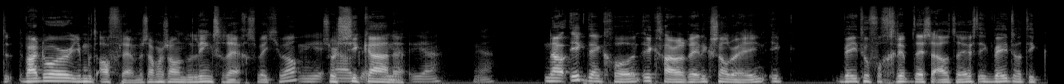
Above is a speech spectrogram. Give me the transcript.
de- waardoor je moet afremmen. Zeg maar zo'n links-rechts, weet je wel? Ja, Een soort ah, chicane. Ja, ja, ja. Nou, ik denk gewoon, ik ga er redelijk snel doorheen. Ik weet hoeveel grip deze auto heeft. Ik weet wat ik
